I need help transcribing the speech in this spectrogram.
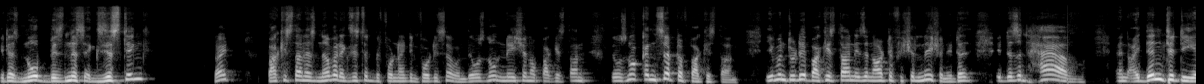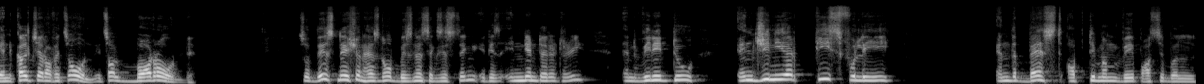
it has no business existing right Pakistan has never existed before 1947. There was no nation of Pakistan. There was no concept of Pakistan. Even today, Pakistan is an artificial nation. It, it doesn't have an identity and culture of its own. It's all borrowed. So this nation has no business existing. It is Indian territory, and we need to engineer peacefully in the best optimum way possible.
